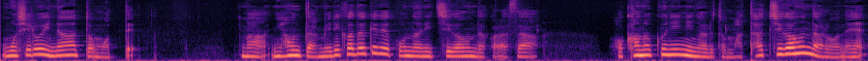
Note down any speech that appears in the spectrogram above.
面白いなと思って。まあ日本とアメリカだけでこんなに違うんだからさ他の国になるとまた違うんだろうね。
